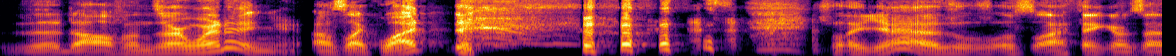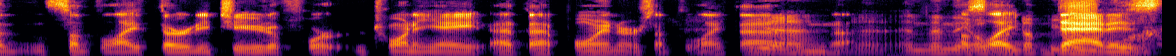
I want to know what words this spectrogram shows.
"The Dolphins are winning." I was like, "What?" It's like, yeah, it was- I think it was uh, something like 32 to 4, 28 at that point or something like that. yeah, And, uh, and then they I was like, "That is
